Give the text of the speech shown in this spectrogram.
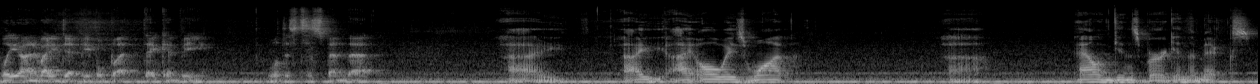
Well, you're not inviting dead people, but they can be. We'll just suspend that. I, I, I always want uh, Allen Ginsberg in the mix.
